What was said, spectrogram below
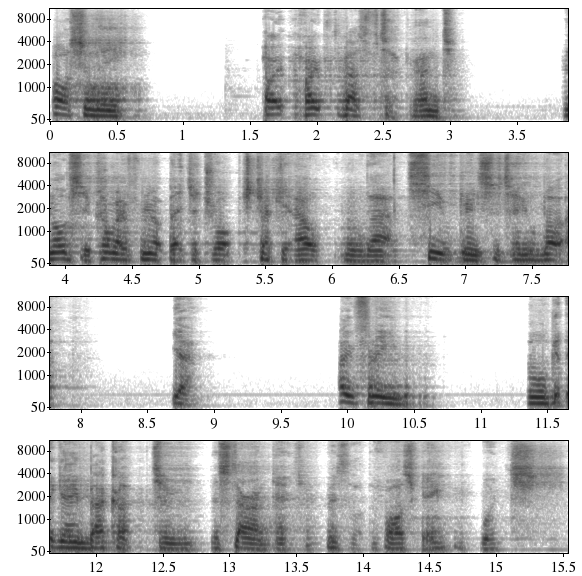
Personally, hope, hope for the best for Techland. And obviously, come out from update to drops, check it out and all that, see what brings to the table. But hopefully, we'll get the game back up to the standard. Like the first game, which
